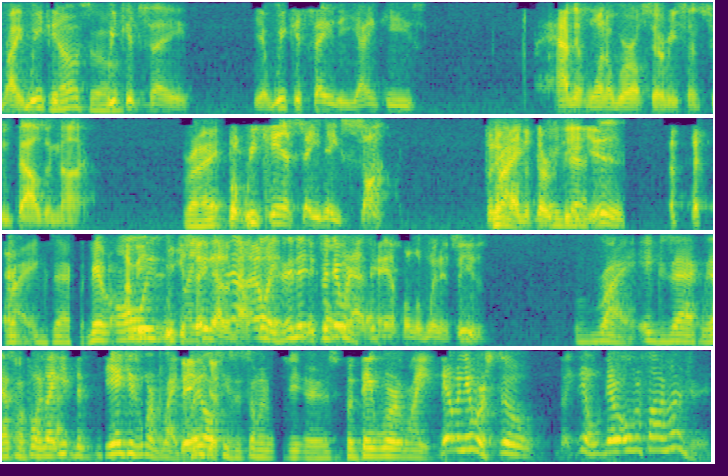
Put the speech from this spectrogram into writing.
Right. We could you know, so. we could say yeah, we could say the Yankees haven't won a World Series since two thousand nine. Right. But we can't say they suck for them right. other thirteen exactly. years. right, exactly. They were always I mean, we can like, say that about yeah, always, them. and it, but they were had a handful of winning seasons. Right, exactly. That's my point. Like the, the Yankees weren't like Big playoff difference. seasons some of those years, but they were like they, I mean they were still like, you know they were over 500.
